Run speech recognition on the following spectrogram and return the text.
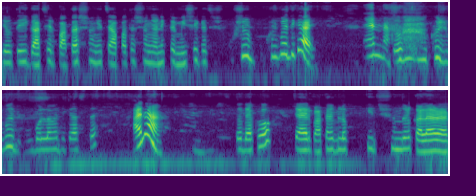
যেহেতু এই গাছের পাতার সঙ্গে চা পাতার সঙ্গে অনেকটা মিশে গেছে। খুশবু এদিকে আয়। না। তো খুশবু বললাম এদিকে আসতে। আয় না। তো দেখো চায়ের পাতাগুলো কি সুন্দর কালার আর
